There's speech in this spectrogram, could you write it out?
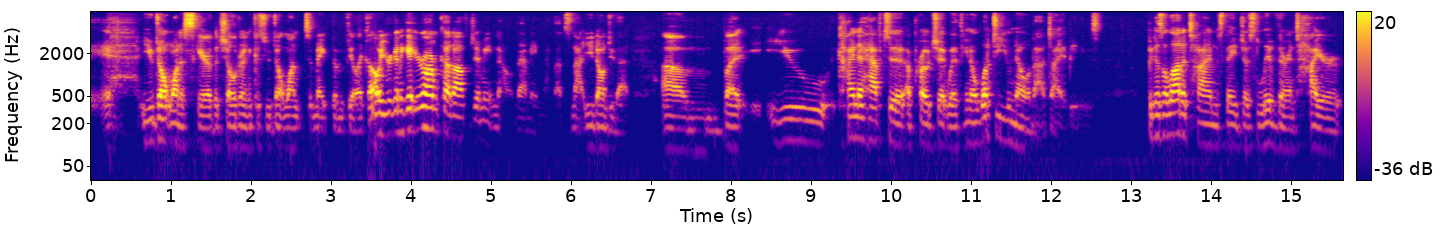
eh, you don't want to scare the children because you don't want to make them feel like, oh, you're going to get your arm cut off, Jimmy. No, I mean that's not. You don't do that. Um, but you kind of have to approach it with, you know, what do you know about diabetes? Because a lot of times they just live their entire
